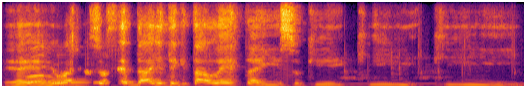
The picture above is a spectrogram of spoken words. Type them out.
É, eu acho que a sociedade tem que estar alerta a isso, que, que, que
